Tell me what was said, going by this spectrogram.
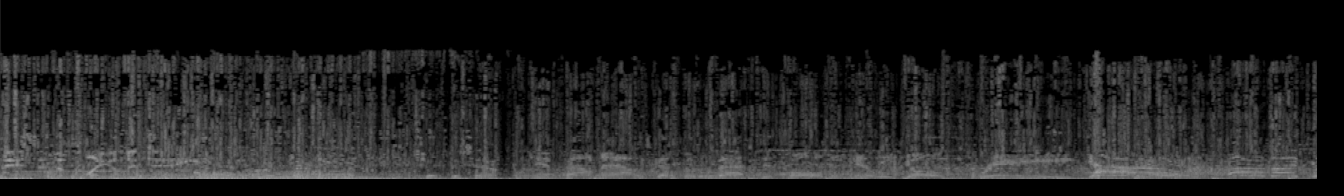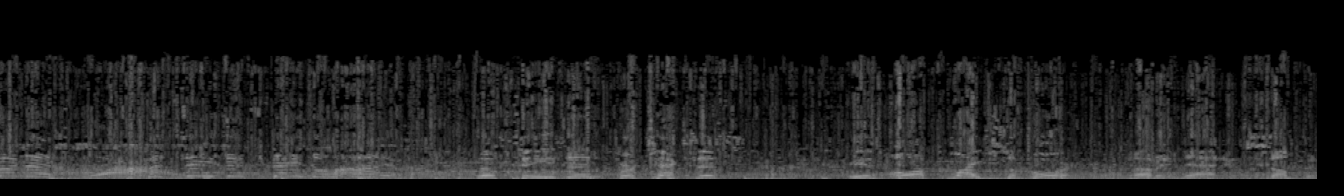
This is the play of the day. Check this out. Inbound now. He's got to go to the basket. Golden. Here we go. Three. Go! The season stays alive. The season for Texas is off life support. I mean, that is something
